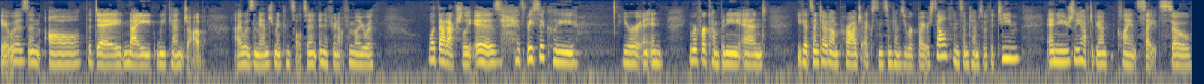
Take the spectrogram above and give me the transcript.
it was an all the day, night, weekend job. I was a management consultant. And if you're not familiar with what that actually is, it's basically you're an, and you work for a company and you get sent out on projects and sometimes you work by yourself and sometimes with a team and you usually have to be on client sites. So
